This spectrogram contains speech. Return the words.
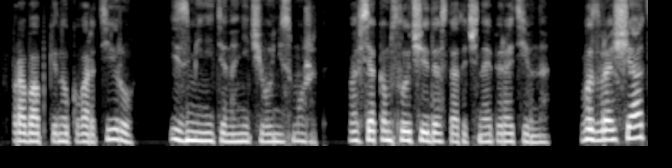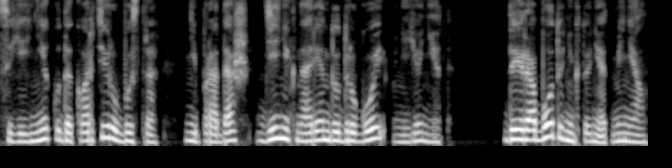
в прабабкину квартиру, изменить она ничего не сможет. Во всяком случае, достаточно оперативно. Возвращаться ей некуда, квартиру быстро не продашь, денег на аренду другой у нее нет. Да и работу никто не отменял.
